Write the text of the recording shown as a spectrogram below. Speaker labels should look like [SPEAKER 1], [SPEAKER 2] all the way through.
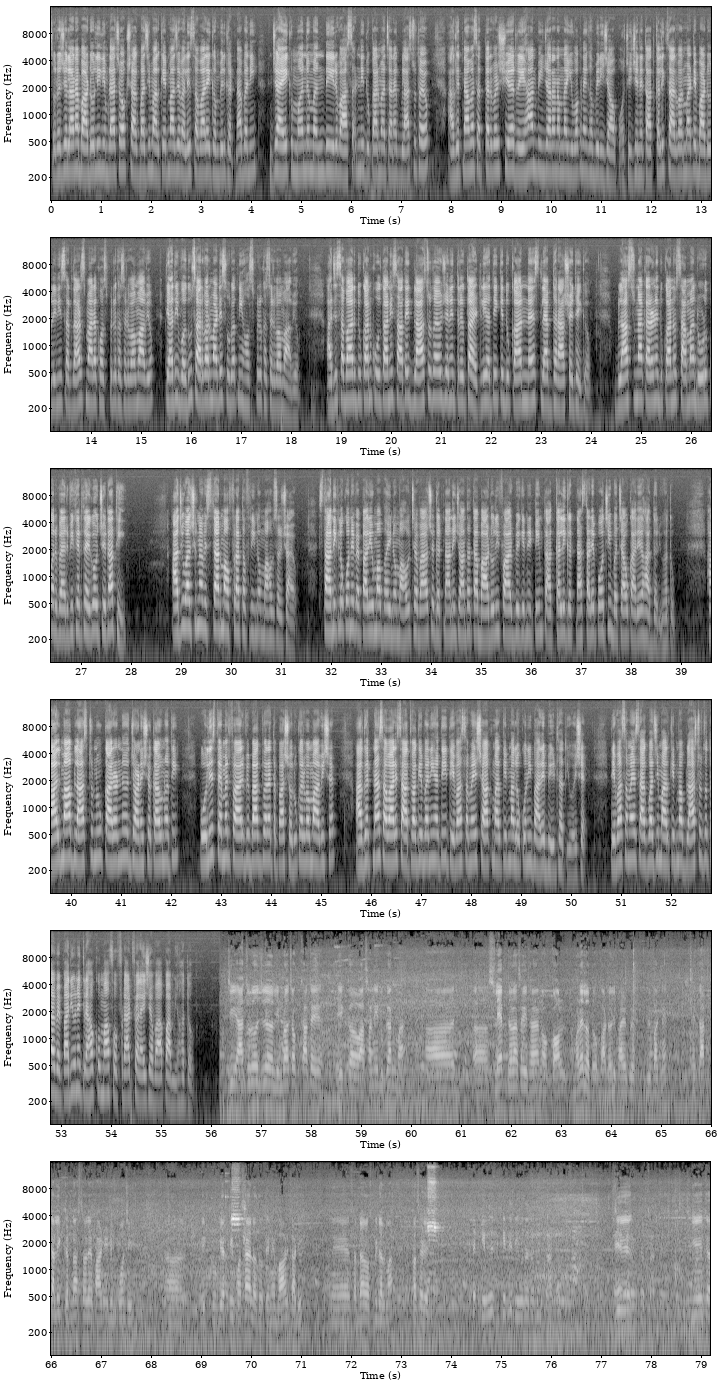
[SPEAKER 1] સુરત જિલ્લાના બારડોલી લીમડા ચોક શાકભાજી માર્કેટમાં આજે વહેલી સવારે ગંભીર ઘટના બની, જ્યાં એક મન મંદિર વાસણની દુકાનમાં અચાનક બ્લાસ્ટ થયો. આ ઘટનામાં સત્તર વર્ષીય રેહાન પિંજારા નામના યુવકને ગંભીર ઇજાઓ પહોંચી, જેને તાત્કાલિક સારવાર માટે બારડોલીની સરદાર સ્મારક હોસ્પિટલ ખસેડવામાં આવ્યો. ત્યાંથી વધુ સારવાર માટે સુરતની હોસ્પિટલ ખસેડવામાં આવ્યો. આજે સવારે દુકાન ખોલતાની સાથે બ્લાસ્ટ થયો, જેની તીવ્રતા એટલી હતી કે દુકાનને સ્લેબ ધરાશય થઈ ગયો. બ્લાસ્ટના કારણે દુકાનનો સામાન રોડ ઉપર વેરવિખેર થઈ ગયો, જેનાથી આજુબાજુના વિસ્તારમાં અફરાતફરીનો માહોલ સર્જાયો. સ્થાનિક લોકો અને વેપારીઓમાં ભયનો માહોલ છવાયો છે. ઘટનાની જાણ થતાં બારડોલી ફાયર બ્રિગેડની ટીમ તાત્કાલિક ઘટના સ્થળે પહોંચી બચાવ કાર્ય હાથ ધર્યું હતું. હાલમાં બ્લાસ્ટનું કારણ જાણી શકાયું નથી. પોલીસ તેમજ ફાયર વિભાગ દ્વારા તપાસ શરૂ કરવામાં આવી છે. આ ઘટના સવારે સાત વાગે બની હતી. તેવા સમયે શાક માર્કેટમાં લોકોની ભારે ભીડ થતી હોય છે. તેવા સમયે શાકભાજી માર્કેટમાં બ્લાસ્ટ થતાં વેપારીઓ અને ગ્રાહકોમાં ફફડાટ ફેલાઈ જવા પામ્યો હતો.
[SPEAKER 2] જી આજરોજ લીમડા ચોક ખાતે એક વાસણની દુકાનમાં સ્લેબ ધરાશયી થયાનો કોલ મળેલો હતો બારડોલી ફાયર વિભાગને. એ તાત્કાલિક ઘટના સ્થળે ફાયરની ટીમ પહોંચી. એક વ્યક્તિ ફસાયેલો હતો તેને બહાર કાઢી અને સરદાર હોસ્પિટલમાં
[SPEAKER 3] સાહેબ કેવી કેટલી તીવ્રતાનો
[SPEAKER 2] જે
[SPEAKER 3] કયા કારણોસર બ્લાસ્ટ થયો?
[SPEAKER 2] જે એક,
